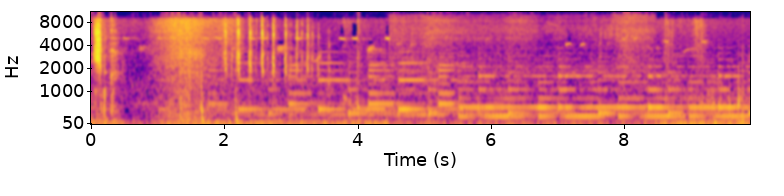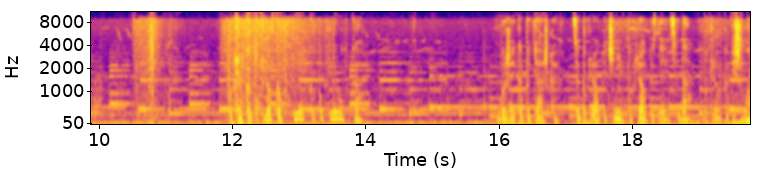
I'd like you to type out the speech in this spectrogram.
Чик. Покльовка, покльовка, покльовка, покльовка. Боже, яка потяжка. Це покльовка чи ні? Покльовка, здається, да. Покльовка пішло.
